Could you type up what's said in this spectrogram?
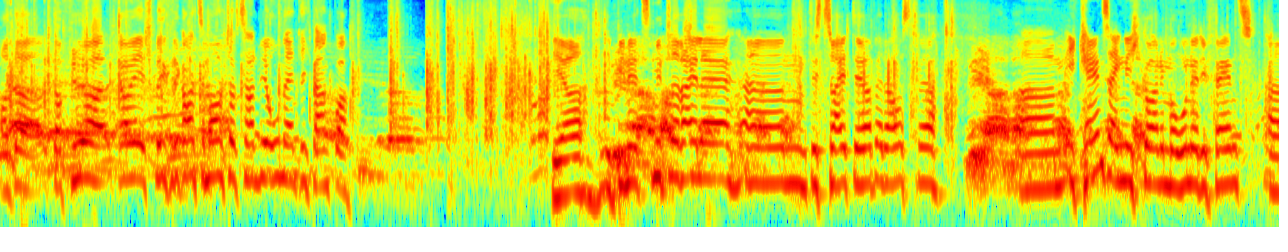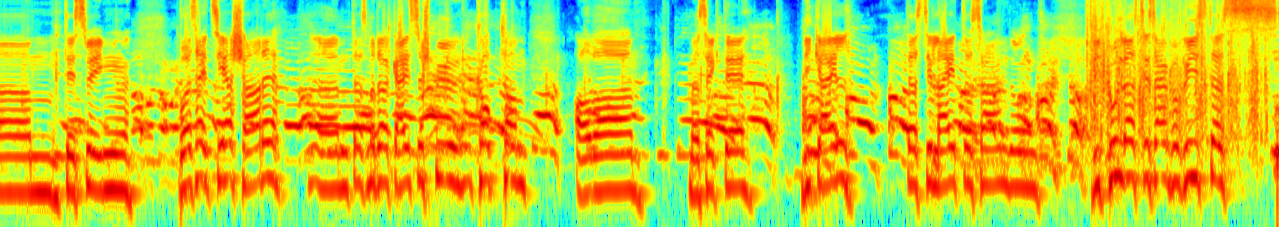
Und dafür, glaube ich, sprich für die ganze Mannschaft, sind wir unendlich dankbar. Ja, ich bin jetzt mittlerweile ähm, das zweite Jahr bei der Austria. Ähm, ich kenne es eigentlich gar nicht mehr ohne die Fans. Ähm, deswegen war es halt sehr schade, ähm, dass wir da ein Geisterspiel gehabt haben. Aber man sagt, eh, wie geil, dass die Leute da sind und wie cool dass das einfach ist, dass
